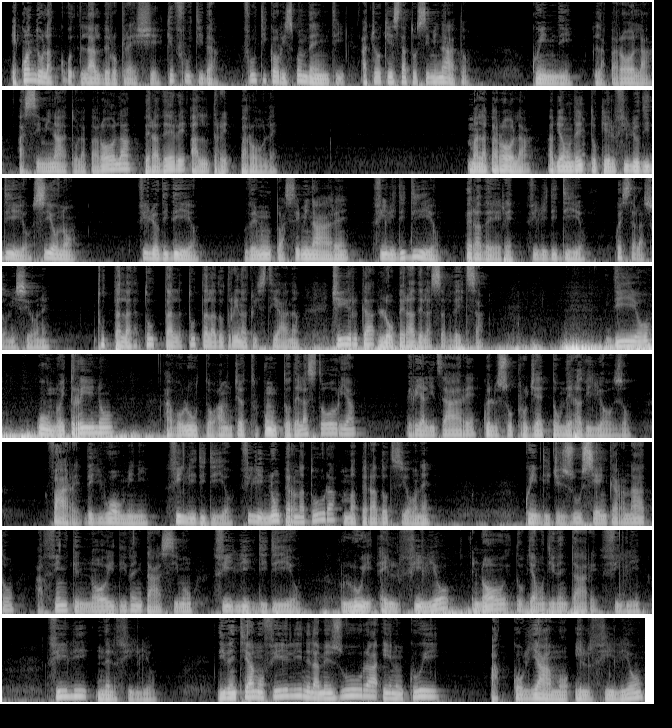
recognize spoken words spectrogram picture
E quando la, l'albero cresce, che frutti dà? Frutti corrispondenti a ciò che è stato seminato. Quindi la parola ha seminato la parola per avere altre parole. Ma la parola, abbiamo detto che è il figlio di Dio, sì o no? Figlio di Dio, venuto a seminare figli di Dio per avere figli di Dio. Questa è la sua missione. Tutta la, tutta, tutta la dottrina cristiana circa l'opera della salvezza. Dio, uno e trino, ha voluto a un certo punto della storia realizzare quel suo progetto meraviglioso, fare degli uomini figli di Dio, figli non per natura ma per adozione quindi Gesù si è incarnato affinché noi diventassimo figli di Dio. Lui è il figlio e noi dobbiamo diventare figli. Figli nel figlio. Diventiamo figli nella misura in cui accogliamo il figlio,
